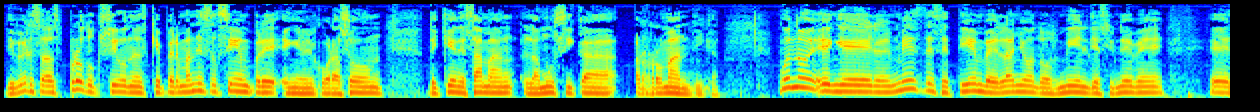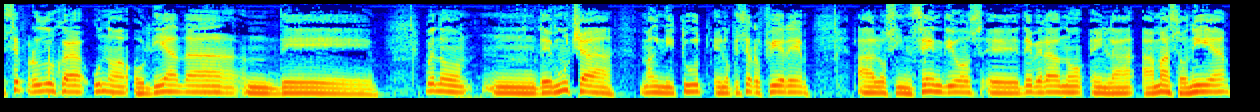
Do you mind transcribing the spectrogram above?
diversas producciones que permanecen siempre en el corazón de quienes aman la música romántica. Bueno, en el mes de septiembre del año 2019 eh, se produjo una oleada de, bueno, mm, de mucha magnitud en lo que se refiere a los incendios eh, de verano en la Amazonía.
